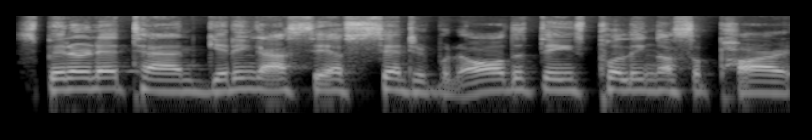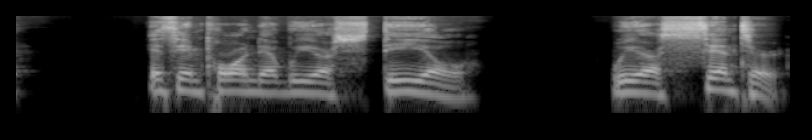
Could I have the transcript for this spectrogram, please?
spending that time getting ourselves centered with all the things pulling us apart it's important that we are still, we are centered.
